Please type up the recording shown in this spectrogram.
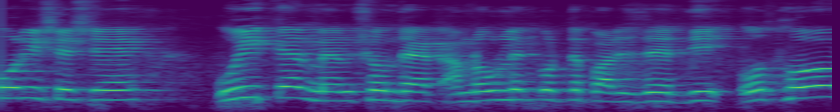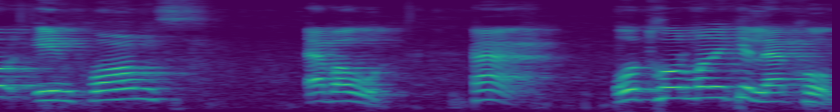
পরিশেষে উই ক্যান মেনশন দ্যাট আমরা উল্লেখ করতে পারি যে দি ওথর ইনফর্মস অ্যাবাউট হ্যাঁ ওথর মানে কি লেখক?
